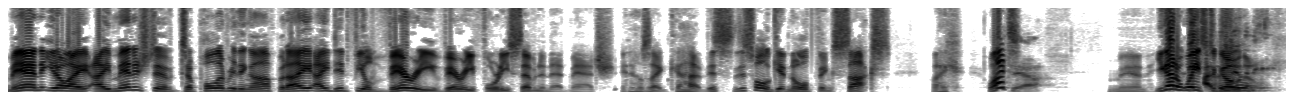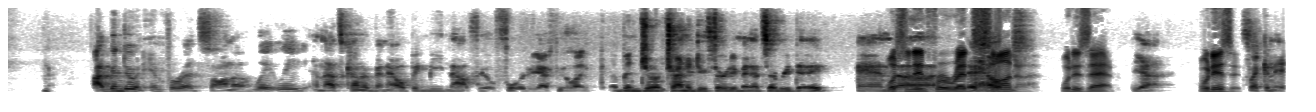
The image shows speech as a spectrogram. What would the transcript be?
man, you know, I, I managed to to pull everything off, but I, I did feel very very forty seven in that match, and I was like, God, this this whole getting old thing sucks. Like what? Yeah, man, you got a ways to go though. I've been doing infrared sauna lately, and that's kind of been helping me not feel 40. I feel like I've been trying to do 30 minutes every day. And What's an uh, infrared it helps. Sauna? What is that? Yeah, What is it? it's like an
